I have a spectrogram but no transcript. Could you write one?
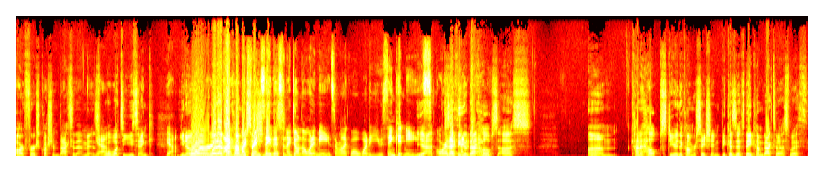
our first question back to them is, Yeah. well, what do you think? Yeah. you know, or whatever I heard my friend say is- this and I don't know what it means. And we're like, well, what do you think it means? Yeah, Or that I think that that thing. helps us, um, kind of help steer the conversation. Because if they come back to us with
